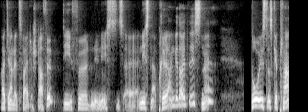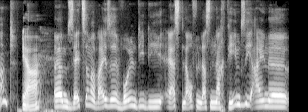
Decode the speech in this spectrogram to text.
hat ja eine zweite Staffel, die für den nächsten, äh, nächsten April angedeutet ist, ne? So ist das geplant. Ja. Ähm, seltsamerweise wollen die die erst laufen lassen, nachdem sie eine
